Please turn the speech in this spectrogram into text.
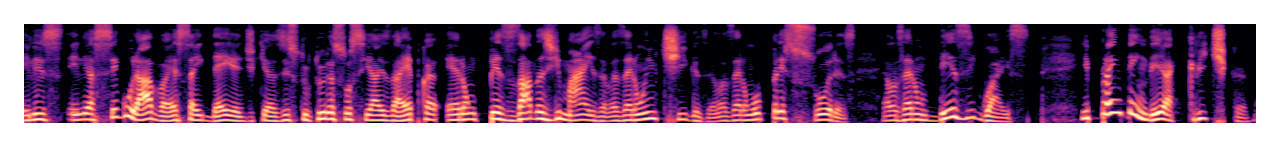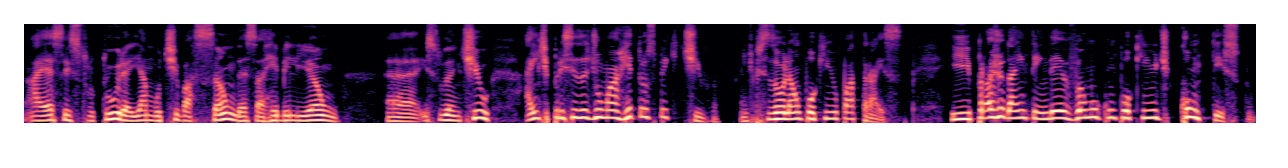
eles, ele assegurava essa ideia de que as estruturas sociais da época eram pesadas demais, elas eram antigas, elas eram opressoras, elas eram desiguais. E para entender a crítica a essa estrutura e a motivação dessa rebelião uh, estudantil, a gente precisa de uma retrospectiva. A gente precisa olhar um pouquinho para trás. E para ajudar a entender, vamos com um pouquinho de contexto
